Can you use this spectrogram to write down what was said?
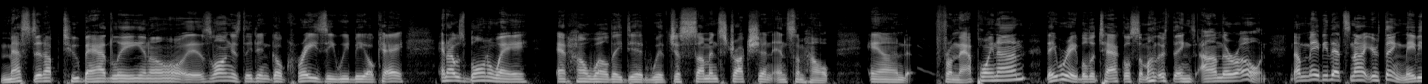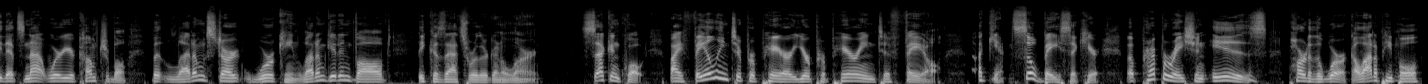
messed it up too badly, you know, as long as they didn't go crazy, we'd be okay. And I was blown away at how well they did with just some instruction and some help. And from that point on, they were able to tackle some other things on their own. Now, maybe that's not your thing. Maybe that's not where you're comfortable, but let them start working. Let them get involved because that's where they're going to learn. Second quote By failing to prepare, you're preparing to fail. Again, so basic here, but preparation is part of the work. A lot of people,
